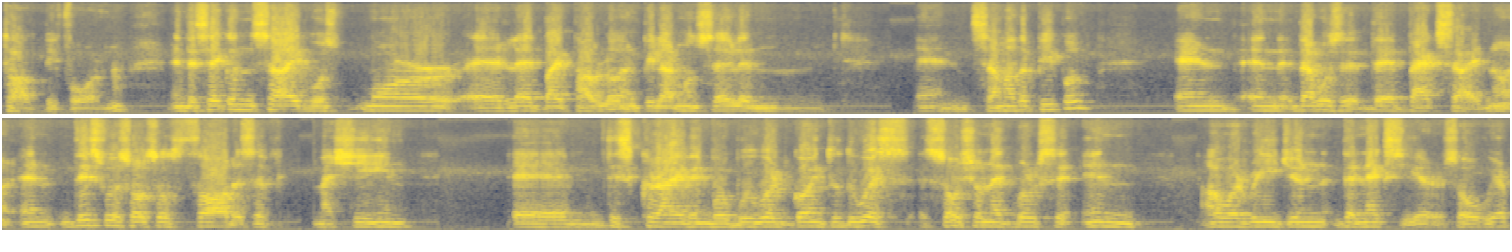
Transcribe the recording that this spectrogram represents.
talked before. No? And the second side was more uh, led by Pablo and Pilar Moncel and and some other people, and and that was the backside. No, and this was also thought as a machine um, describing what we were going to do as social networks in our region the next year. So we are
